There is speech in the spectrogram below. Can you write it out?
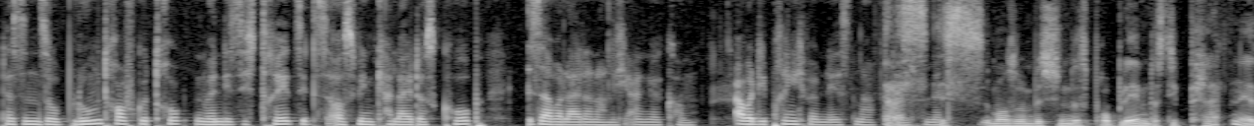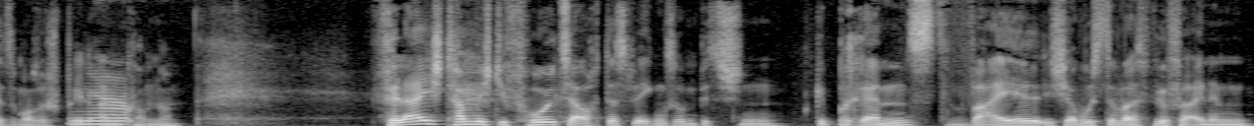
Da sind so Blumen drauf gedruckt und wenn die sich dreht, sieht es aus wie ein Kaleidoskop. Ist aber leider noch nicht angekommen. Aber die bringe ich beim nächsten Mal vielleicht Das mit. ist immer so ein bisschen das Problem, dass die Platten jetzt immer so spät Ja. ankommen. Ne? Vielleicht haben mich die Fohls ja auch deswegen so ein bisschen gebremst, weil ich ja wusste, was wir für einen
